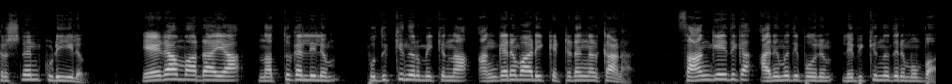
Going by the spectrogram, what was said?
കൃഷ്ണൻകുടിയിലും ഏഴാം വാർഡായ നത്തുകല്ലിലും പുതുക്കി നിർമ്മിക്കുന്ന അംഗനവാടി കെട്ടിടങ്ങൾക്കാണ് സാങ്കേതിക അനുമതി പോലും ലഭിക്കുന്നതിന് മുമ്പ്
